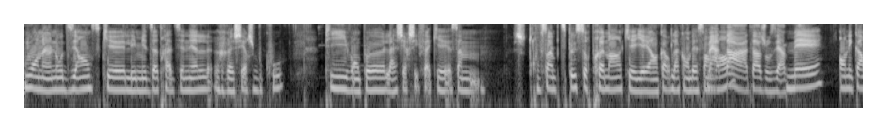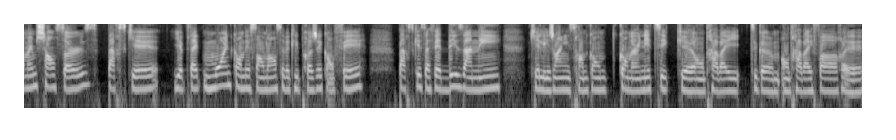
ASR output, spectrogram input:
nous, on a une audience que les médias traditionnels recherchent beaucoup. Puis ils vont pas la chercher. Fait que ça me, je trouve ça un petit peu surprenant qu'il y ait encore de la condescendance. Mais attends, attends, Josiane. Mais on est quand même chanceuse parce que il y a peut-être moins de condescendance avec les projets qu'on fait parce que ça fait des années que les gens ils se rendent compte qu'on a une éthique, qu'on travaille, tu sais, comme on travaille fort, euh,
